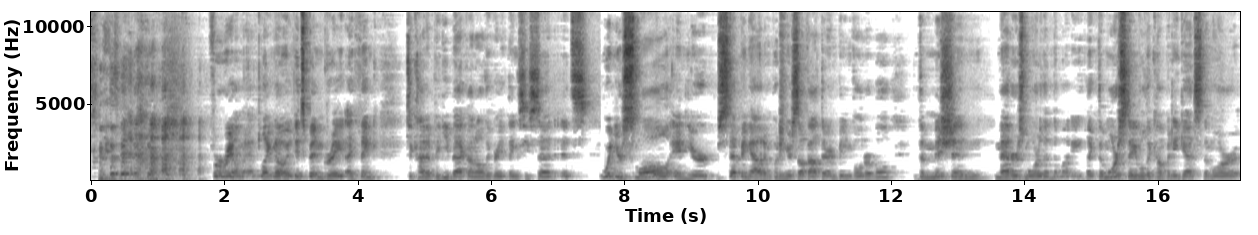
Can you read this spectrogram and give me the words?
For real, man. Like, no, it, it's been great. I think to kind of piggyback on all the great things you said, it's when you're small and you're stepping out and putting yourself out there and being vulnerable, the mission matters more than the money. Like the more stable the company gets, the more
